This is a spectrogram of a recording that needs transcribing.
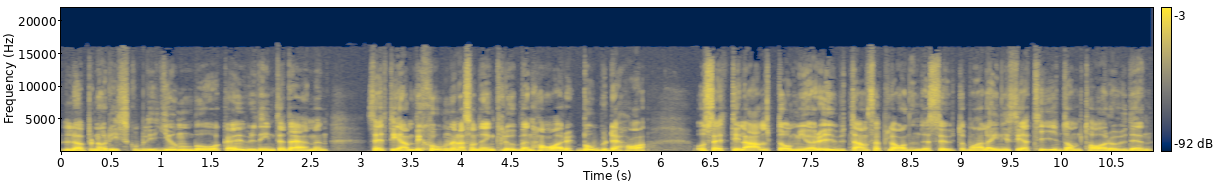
löper någon risk att bli jumbo och åka ur. Det är inte det, men sett till ambitionerna som den klubben har, borde ha, och sett till allt de gör utanför planen dessutom och alla initiativ de tar och den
